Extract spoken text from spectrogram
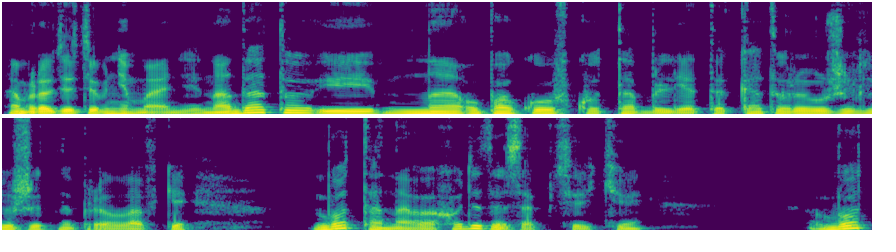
Обратите внимание на дату и на упаковку таблеток, которая уже лежит на прилавке. Вот она выходит из аптеки. Вот.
